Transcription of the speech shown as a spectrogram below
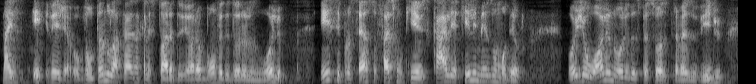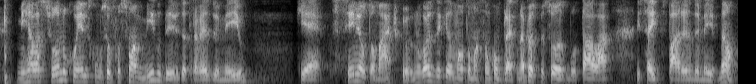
Mas e, veja, voltando lá atrás naquela história do eu era um bom vendedor olho no olho, esse processo faz com que eu escale aquele mesmo modelo. Hoje eu olho no olho das pessoas através do vídeo, me relaciono com eles como se eu fosse um amigo deles através do e-mail, que é semi-automático. Eu não gosto de dizer que é uma automação completa, não é para as pessoas botar lá e sair disparando e-mail. Não.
